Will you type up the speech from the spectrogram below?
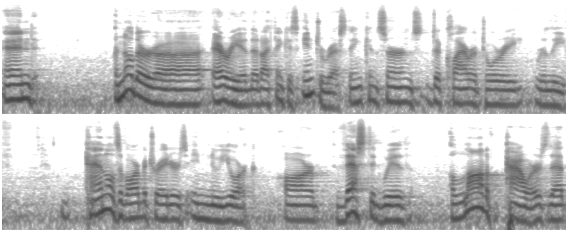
And another uh, area that I think is interesting concerns declaratory relief. Panels of arbitrators in New York are vested with a lot of powers that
